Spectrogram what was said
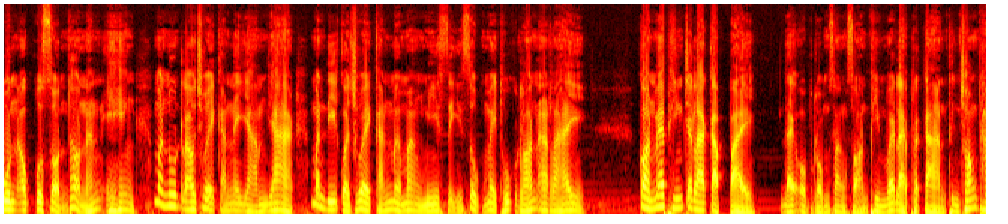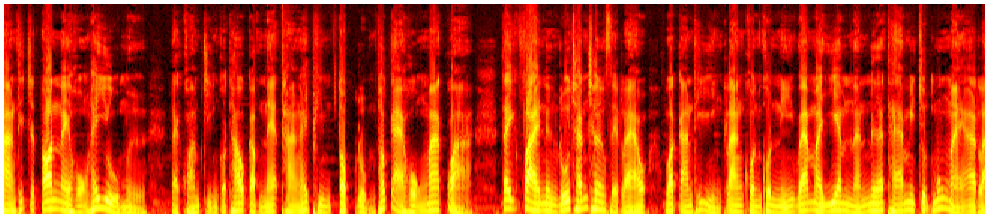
บุญเอากุศลเท่านั้นเอง มนุษย์เราช่วยกันในยามยาก มันดีกว่าช่วยกันเมื่อมั่งมีสีสุขไม่ทุกข์ร้อนอะไร ก่อนแม่พิงจะลากลับไปได้อบรมสั่งสอนพิมพ์ไว้หลายประการถึงช่องทางที่จะต้อนในหงให้อยู่มือ แต่ความจริงก็เท่ากับแนะทางให้พิมพ์ตกหลุมเท่าแก่หงมากกว่า แต่อีกฝ่ายหนึ่งรู้ชั้นเชิงเสร็จแล้ว ว่าการที่หญิงกลางคนคนนี้แวะมาเยี่ยมนั้นเนื้อแท้มีจุดมุ่งหมายอะไร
